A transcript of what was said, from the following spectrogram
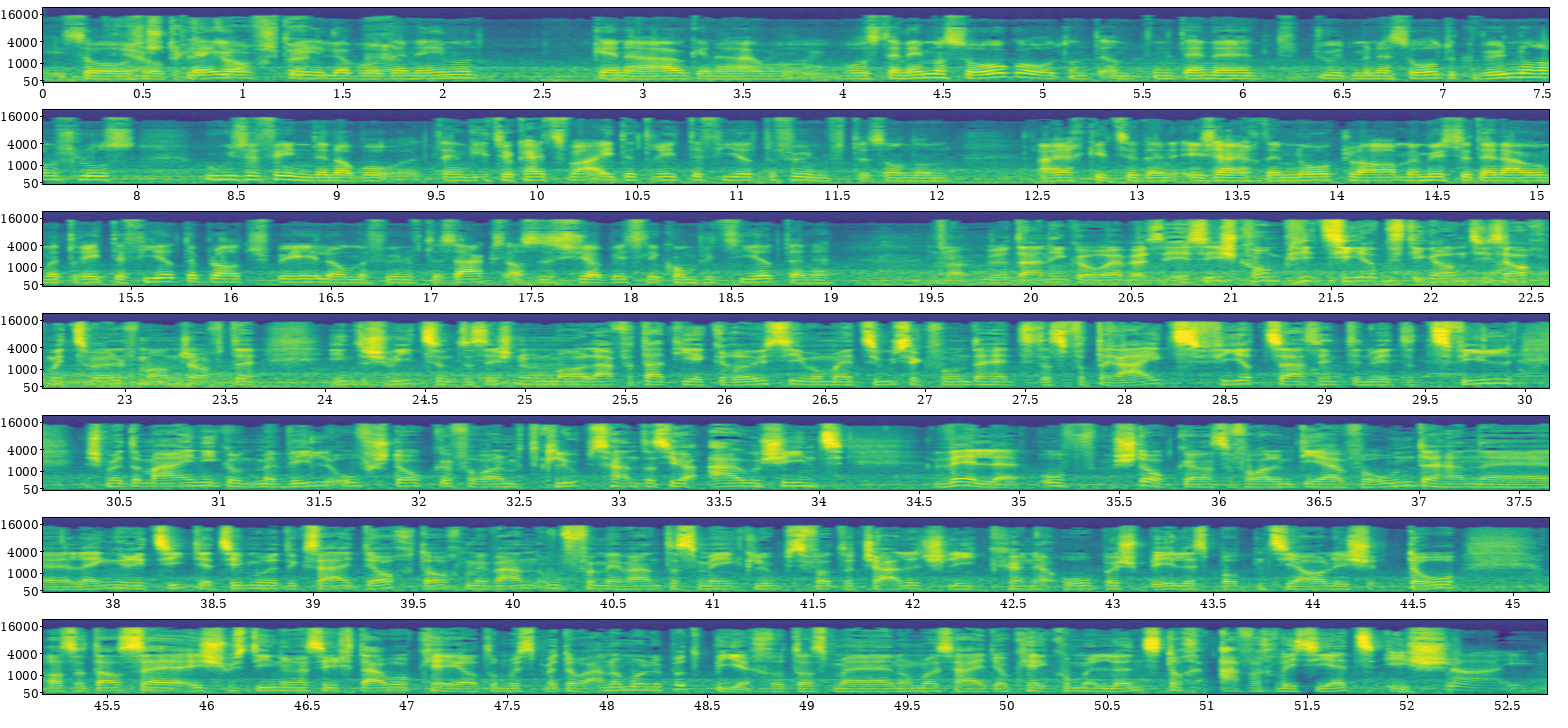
so, so Playoff spielen, wo ja. dann immer Genau, genau. Wo es dann immer so geht. Und, und, und dann tut man so den Gewinner am Schluss herausfinden. Aber dann gibt es ja keinen zweiten, dritten, vierten, fünften, sondern eigentlich gibt's ja dann, ist eigentlich dann nur klar, man müsste dann auch um einen dritten, vierten Platz spielen, um einen fünften, sechsten. Also es ist ja ein bisschen kompliziert dann. Ja, würde auch nicht gehen. Es ist kompliziert, die ganze Sache mit zwölf Mannschaften in der Schweiz. Und das ist nun mal einfach auch die Größe, die man jetzt herausgefunden hat, dass von 13, 14 sind dann wieder zu viel, ist man der Meinung. Und man will aufstocken. Vor allem die Clubs haben das ja auch scheint wollen aufstocken. Also vor allem die auch von unten haben eine längere Zeit jetzt immer wieder gesagt, doch, doch, wir wollen auf, wir wollen, dass mehr Clubs von der Challenge League können oben spielen. Das Potenzial ist da. Also das äh, ist aus deiner Sicht auch okay. Oder muss man da auch nochmal über die Bücher, dass man nochmal sagt, okay, komm, wir lassen es doch einfach, wie es jetzt ist? Nein.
